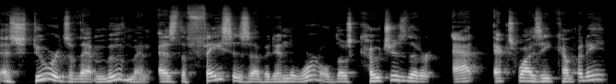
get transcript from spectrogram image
as stewards of that movement, as the faces of it in the world. Those coaches that are at XYZ company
